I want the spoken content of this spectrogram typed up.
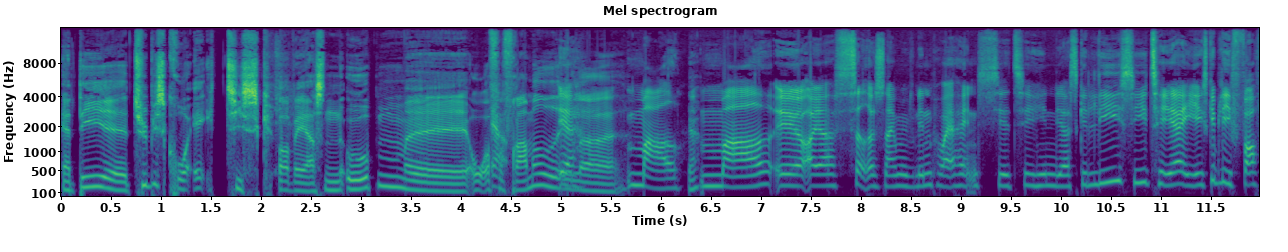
Er det øh, typisk kroatisk at være sådan åben øh, over for Ja. fremmede? Ja. Eller? Meget, Ja. ja. meget. Øh, og jeg sad og snakkede med min veninde på vej herhen, og siger til hende, jeg skal lige sige til jer, at I ikke skal blive for,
